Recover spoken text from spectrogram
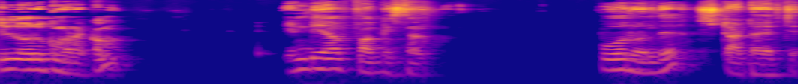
எல்லோருக்கும் வணக்கம். இந்தியா பாகிஸ்தான். போர் வந்து ஸ்டார்ட் ஆயிடுச்சு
